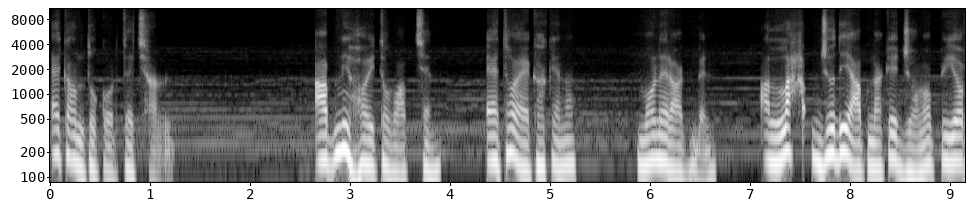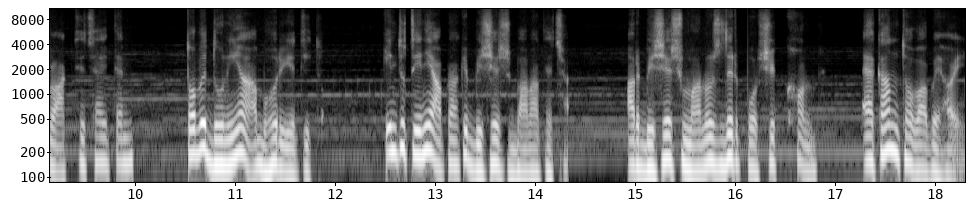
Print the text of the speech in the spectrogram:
একান্ত করতে চান। আপনি হয়তো ভাবছেন, এত একা কেন? মনে রাখবেন, আল্লাহ যদি আপনাকে জনপ্রিয় রাখতে চাইতেন, তবে দুনিয়া ভরিয়ে দিত। কিন্তু তিনি আপনাকে বিশেষ বানাতে চান। আর বিশেষ মানুষদের প্রশিক্ষণ একান্তভাবে হয়।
